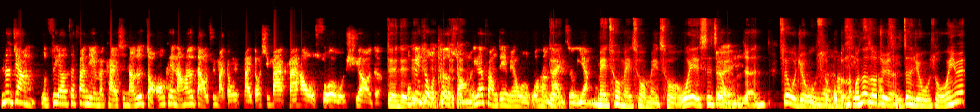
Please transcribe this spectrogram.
那这样我自己要在饭店有没有开心？然后就走，OK，然后就带我去买东西，买东西买买好我所有我需要的。对对,我跟你说我特爽了，因为房间里面我我很爱这样。没错没错没错，我也是这种人，所以我觉得无所谓。我那时候觉得真的觉得无所谓，因为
